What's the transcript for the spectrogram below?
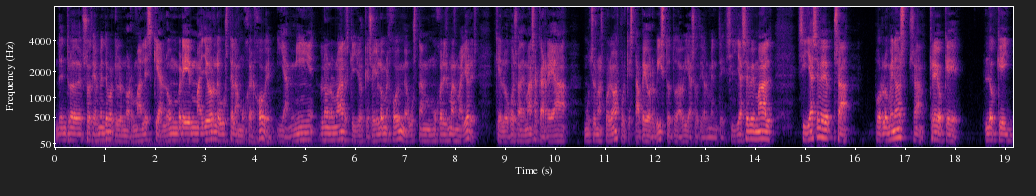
dentro de socialmente porque lo normal es que al hombre mayor le guste la mujer joven y a mí lo normal es que yo que soy el hombre joven me gustan mujeres más mayores que luego eso además acarrea muchos más problemas porque está peor visto todavía socialmente si ya se ve mal si ya se ve o sea por lo menos o sea creo que lo que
